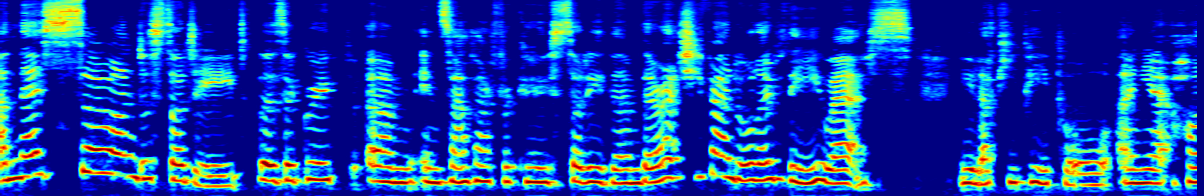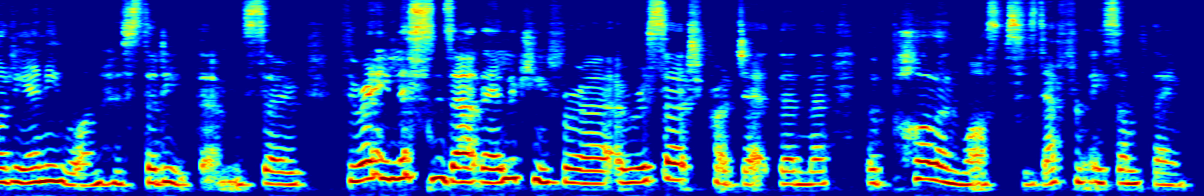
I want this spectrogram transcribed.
and they're so understudied. There's a group um, in South Africa who study them. They're actually found all over the US, you lucky people, and yet hardly anyone has studied them. So if there are any listeners out there looking for a, a research project, then the, the pollen wasps is definitely something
